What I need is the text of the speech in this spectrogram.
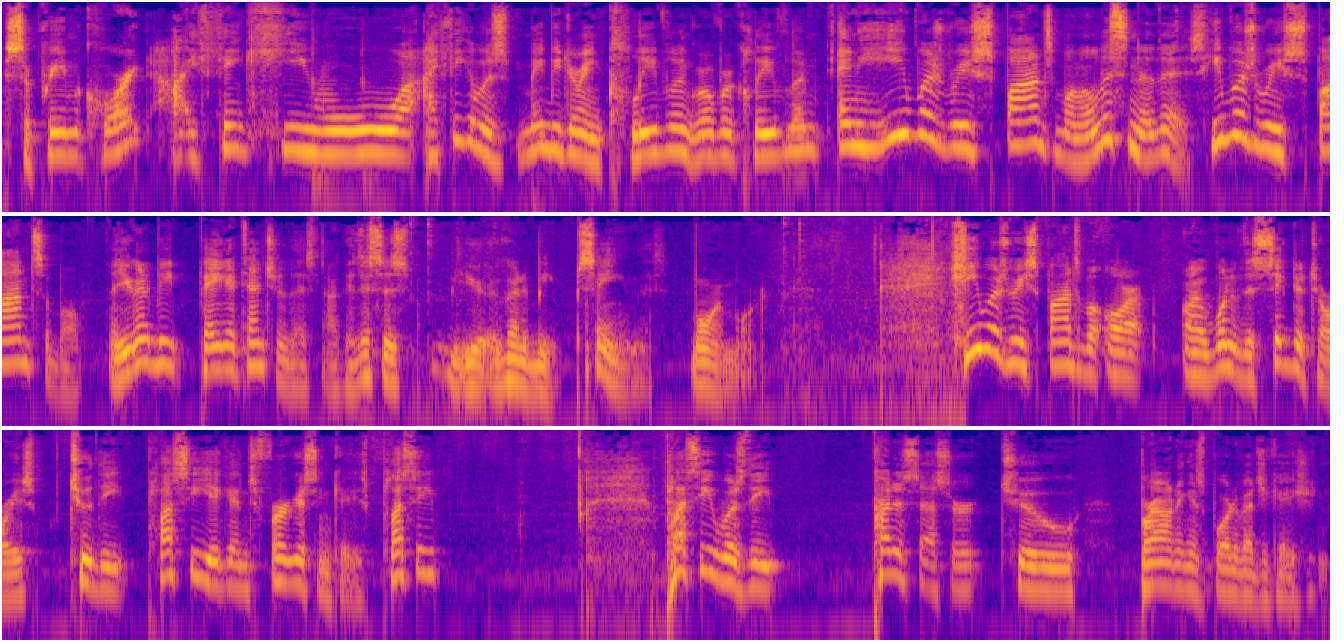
Supreme Court. I think he, I think it was maybe during Cleveland, Grover Cleveland, and he was responsible. Now listen to this. He was responsible. Now you're going to be paying attention to this now because this is you're going to be seeing this more and more. He was responsible, or, or one of the signatories to the Plessy against Ferguson case. Plessy, Plessy was the predecessor to Brown against Board of Education.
